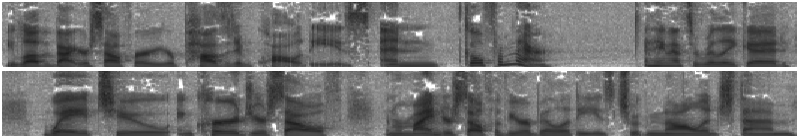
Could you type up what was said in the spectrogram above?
you love about yourself or your positive qualities and go from there. I think that's a really good way to encourage yourself and remind yourself of your abilities to acknowledge them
